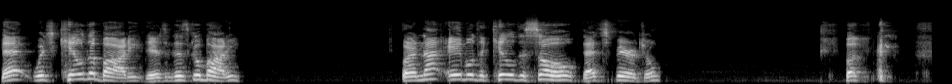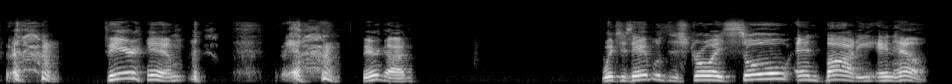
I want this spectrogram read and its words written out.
that which kill the body, there's a physical body, but are not able to kill the soul, that's spiritual but fear him, fear God, which is able to destroy soul and body in hell.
